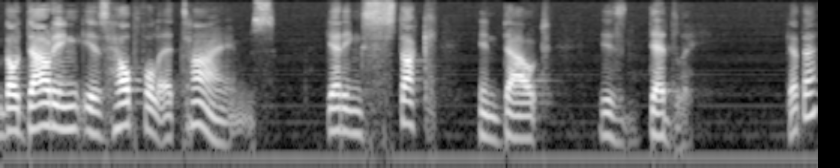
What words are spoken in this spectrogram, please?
though doubting is helpful at times, getting stuck in doubt is deadly. Get that?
